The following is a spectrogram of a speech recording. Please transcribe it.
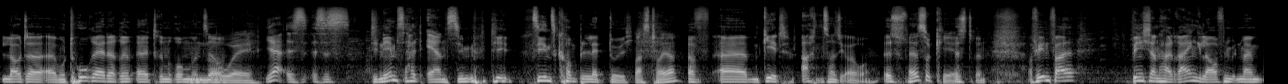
lauter äh, Motorräder drin, äh, drin rum und No so. way. Ja, es, es ist, die nehmen es halt ernst, die, die ziehen es komplett durch. Was teuer? Auf, ähm, geht, 28 Euro. Ist, Das ist okay. Ist drin. Auf jeden Fall bin ich dann halt reingelaufen mit meinem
